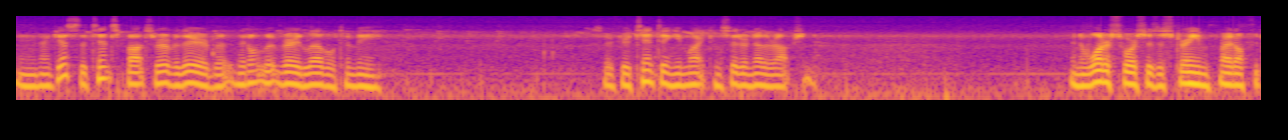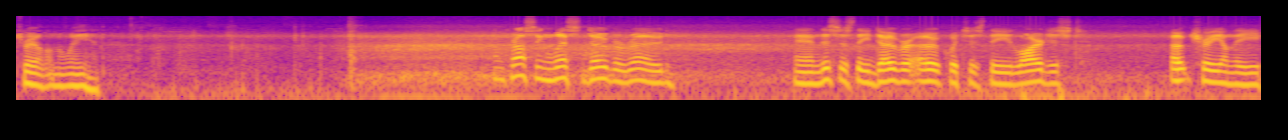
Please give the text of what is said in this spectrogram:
And I guess the tent spots are over there, but they don't look very level to me. So if you're tenting, you might consider another option. And the water source is a stream right off the trail on the way in. I'm crossing West Dover Road and this is the Dover oak which is the largest oak tree on the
